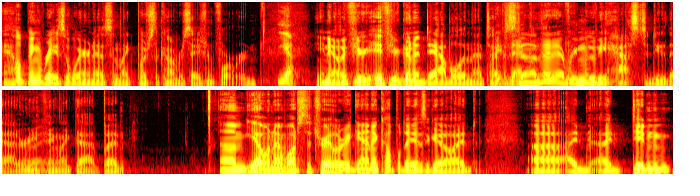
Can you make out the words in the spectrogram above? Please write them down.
helping raise awareness and like push the conversation forward. yeah You know, if you're if you're going to dabble in that type of stuff, not that every movie has to do that or Right. anything like that, but um yeah, when I watched the trailer again a couple days ago, I uh I I didn't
